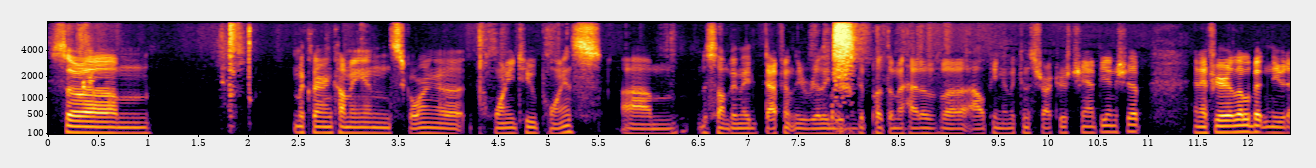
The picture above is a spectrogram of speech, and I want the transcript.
so um, McLaren coming in scoring a 22 points um, something they definitely really needed to put them ahead of uh, Alpine in the constructors championship. And if you're a little bit new to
